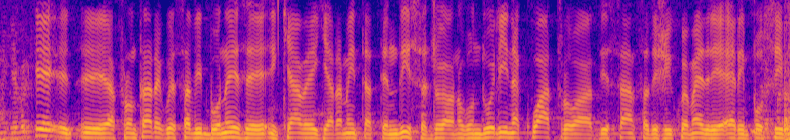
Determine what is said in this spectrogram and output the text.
Anche perché eh, eh affrontare questa Vibonese in chiave chiaramente attendista, giocavano con due linee a quattro a distanza di 5 metri, era impossibile.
